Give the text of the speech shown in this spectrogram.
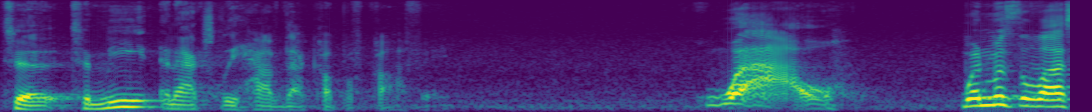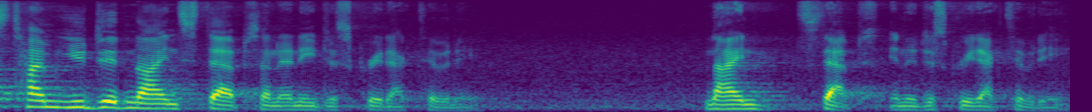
to, to meet, and actually have that cup of coffee. Wow. When was the last time you did nine steps on any discrete activity? Nine steps in a discrete activity.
